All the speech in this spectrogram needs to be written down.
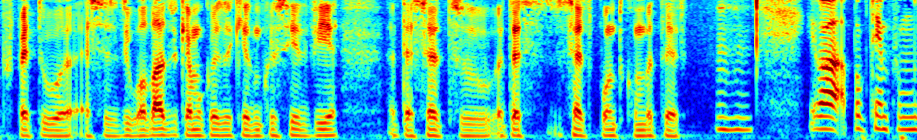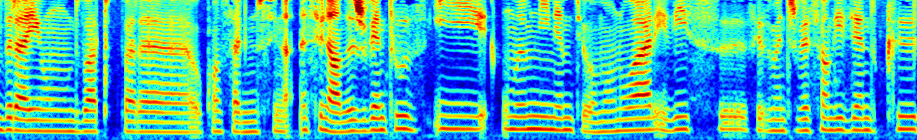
perpetua estas desigualdades, o que é uma coisa que a democracia devia, até certo, até certo ponto, combater. Uhum. Eu há pouco tempo moderei um debate para o Conselho Nacional da Juventude e uma menina meteu a mão no ar e disse, fez uma intervenção dizendo que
